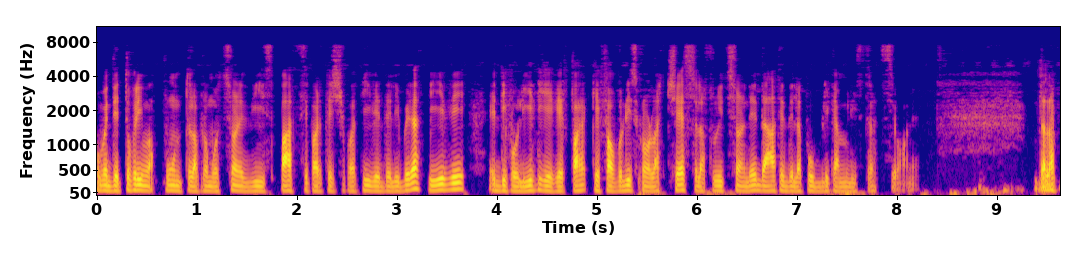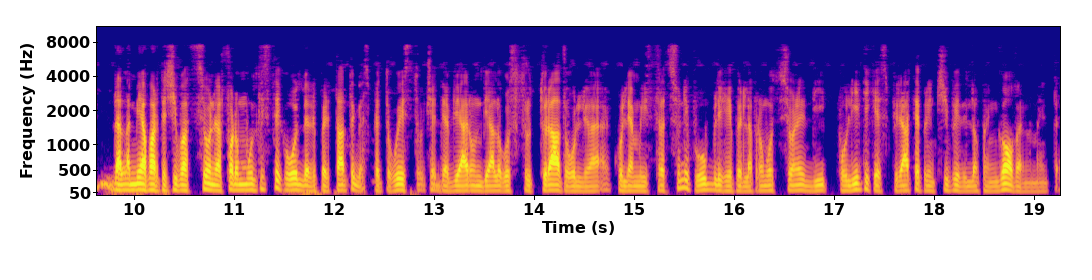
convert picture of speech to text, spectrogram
come detto prima, appunto la promozione di spazi partecipativi e deliberativi e di politiche che, fa- che favoriscono l'accesso e la fruizione dei dati della pubblica amministrazione. Dalla, dalla, mia partecipazione al forum multi-stakeholder, pertanto, mi aspetto questo, cioè di avviare un dialogo strutturato con le, con le, amministrazioni pubbliche per la promozione di politiche ispirate ai principi dell'open government,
